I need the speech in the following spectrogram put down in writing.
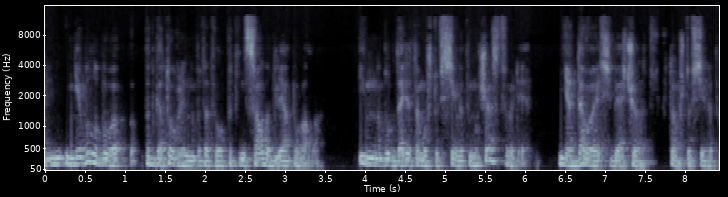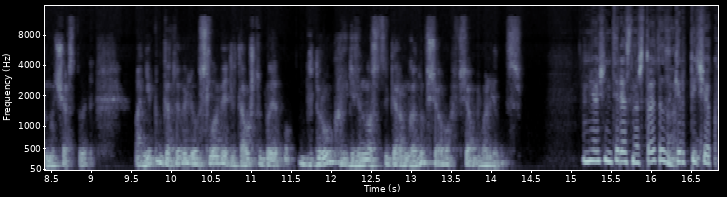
не было бы подготовлено вот этого потенциала для обвала. Именно благодаря тому, что все в этом участвовали, не отдавая себе отчет в том, что все в этом участвуют, они подготовили условия для того, чтобы вдруг в 91 году все, все обвалилось. Мне очень интересно, что это за а, кирпичик,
